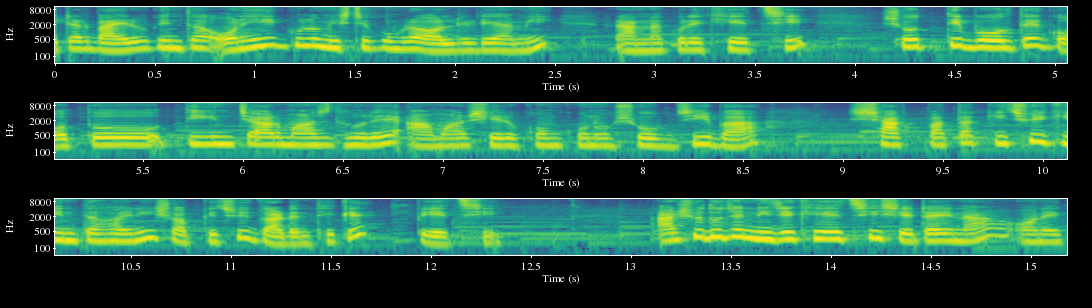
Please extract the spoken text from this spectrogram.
এটার বাইরেও কিন্তু অনেকগুলো মিষ্টি কুমড়া অলরেডি আমি রান্না করে খেয়েছি। সত্যি বলতে গত তিন চার মাস ধরে আমার সেরকম কোনো সবজি বা শাক পাতা কিছুই কিনতে হয়নি সব কিছুই গার্ডেন থেকে পেয়েছি। আর শুধু যে নিজে খেয়েছি সেটাই না, অনেক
